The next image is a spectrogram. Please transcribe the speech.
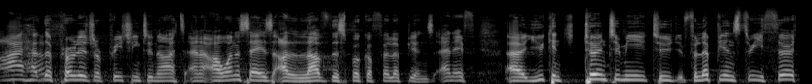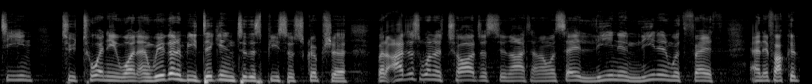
I have the privilege of preaching tonight, and I want to say is I love this book of Philippians. And if uh, you can turn to me to Philippians 3:13 to 21, and we're going to be digging into this piece of scripture. But I just want to charge us tonight, and I want to say, lean in, lean in with faith. And if I could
